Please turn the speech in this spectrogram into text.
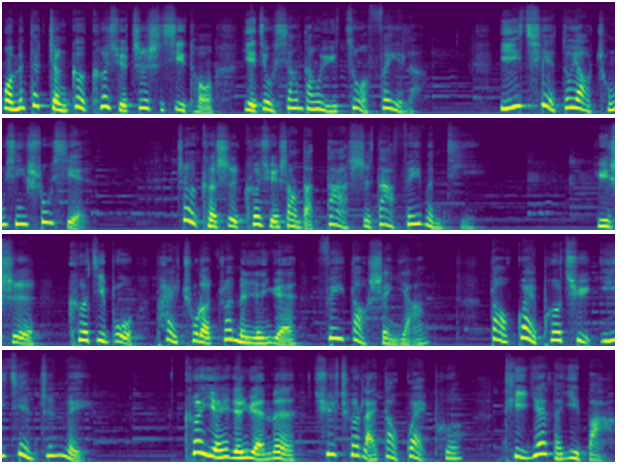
我们的整个科学知识系统也就相当于作废了，一切都要重新书写，这可是科学上的大是大非问题。于是，科技部派出了专门人员飞到沈阳，到怪坡去一见真伪。科研人员们驱车来到怪坡，体验了一把，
